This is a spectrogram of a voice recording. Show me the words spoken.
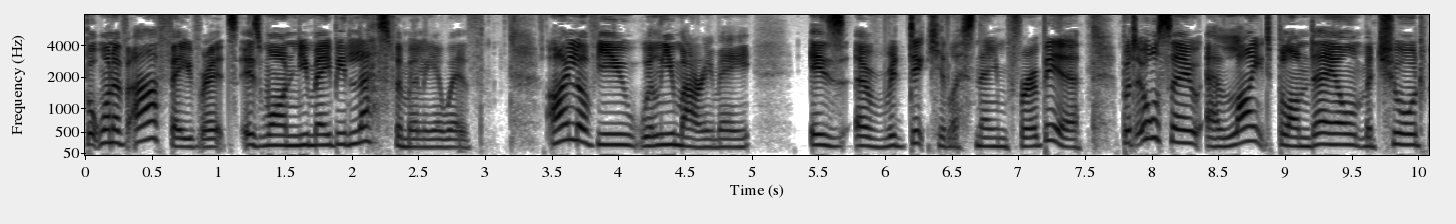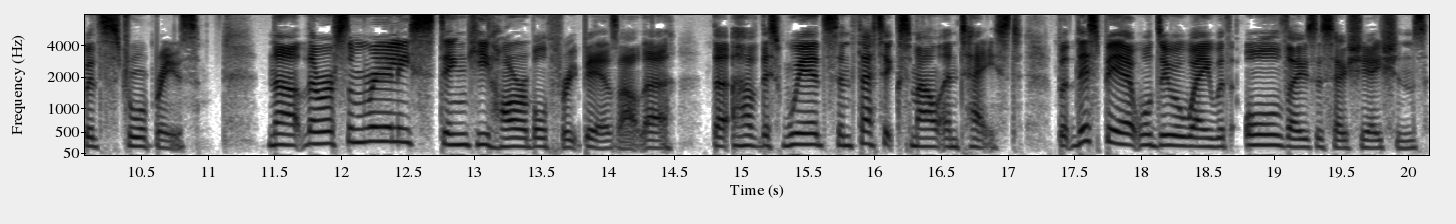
But one of our favourites is one you may be less familiar with. I Love You, Will You Marry Me? is a ridiculous name for a beer, but also a light blonde ale matured with strawberries. Now, there are some really stinky, horrible fruit beers out there that have this weird synthetic smell and taste, but this beer will do away with all those associations.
